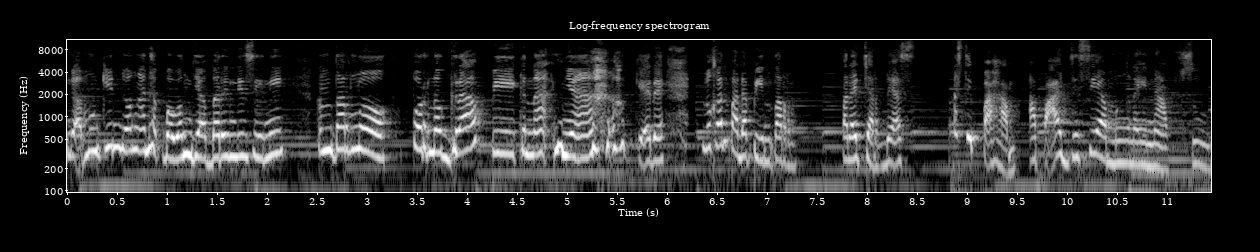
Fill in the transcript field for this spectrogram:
Nggak mungkin dong anak bawang jabarin di sini. Entar lo pornografi kenanya. Oke deh, lo kan pada pinter, pada cerdas, pasti paham apa aja sih yang mengenai nafsu.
